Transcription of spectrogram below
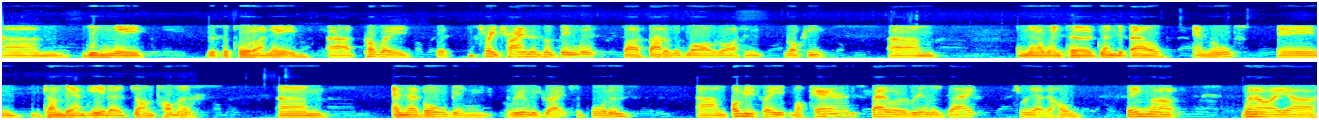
um, given me the support I need. Uh, probably the three trainers I've been with. So I started with Lyle Wright and Rocky. Um, and then I went to Glenda Bell, Emerald, and come down here to John Thomas. Um, and they've all been really great supporters. Um, obviously, my parents they were really great throughout the whole thing. When I when I uh,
